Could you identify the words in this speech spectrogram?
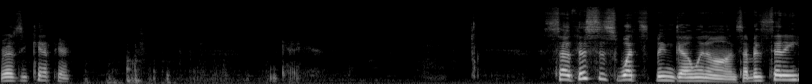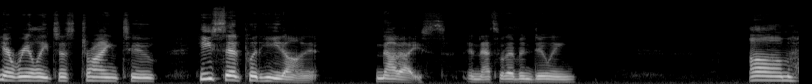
Rosie, get up here. Okay. So this is what's been going on. So I've been sitting here really just trying to, he said put heat on it not ice. And that's what I've been doing. Um,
